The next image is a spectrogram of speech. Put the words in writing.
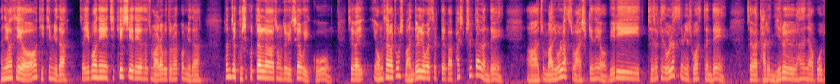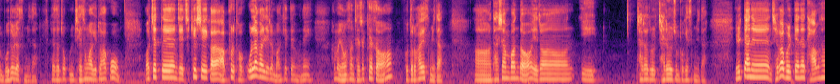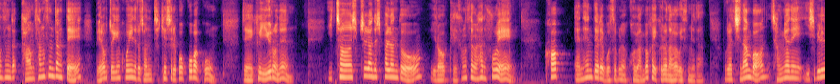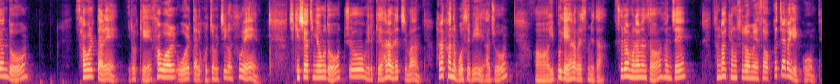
안녕하세요. DT입니다. 자, 이번에 지켓시에 대해서 좀 알아보도록 할 겁니다. 현재 99달러 정도 위치하고 있고, 제가 이 영상을 조금씩 만들려고 했을 때가 87달러인데, 아, 좀 많이 올라서 좀 아쉽긴 해요. 미리 제작해서 올렸으면 좋았을 텐데, 제가 다른 일을 하느냐고 좀 못 올렸습니다. 그래서 조금 죄송하기도 하고, 어쨌든 이제 지켓시가 앞으로 더 올라갈 일은 많기 때문에 한번 영상 제작해서 보도록 하겠습니다. 어, 다시 한번 더 예전 이 자료를, 자료를 좀 보겠습니다. 일단은 제가 볼 때는 다음 상승장, 다음 상승장 때 매력적인 코인으로 저는 지켓시를 뽑, 꼽았고, 이제 그 이후로는 2017년도, 18년도 이렇게 상승을 한 후에 컵 앤 핸들의 모습을 거의 완벽하게 그려나가고 있습니다. 우리가 지난번 작년에 21년도 4월 달에 이렇게 4월, 5월 달에 고점을 찍은 후에 지켓시 같은 경우도 쭉 이렇게 하락을 했지만 하락하는 모습이 아주 어, 이쁘게 하락을 했습니다. 수렴을 하면서 현재 삼각형 수렴에서 끝자락에 있고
